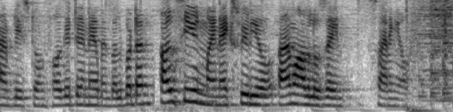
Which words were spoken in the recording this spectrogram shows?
and please don't forget bell button I see you in my next video I'm Adil Hussain signing ഓഫ്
